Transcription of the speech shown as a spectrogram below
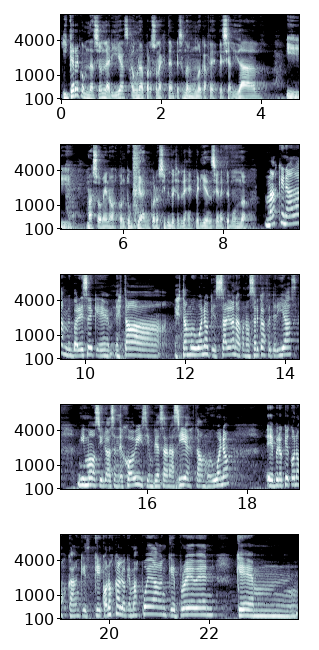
¿Y qué recomendación le harías a una persona que está empezando en el mundo café de especialidad y más o menos con tu gran conocimiento ya tenés experiencia en este mundo? Más que nada me parece que está, está muy bueno que salgan a conocer cafeterías, mismo si lo hacen de hobby, si empiezan así, está muy bueno. Eh, pero que conozcan, que, que, conozcan lo que más puedan, que prueben, que, mm,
